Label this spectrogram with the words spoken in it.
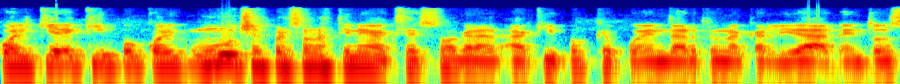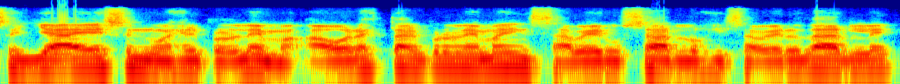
cualquier equipo, cual, muchas personas tienen acceso a, gran, a, equipos que pueden darte una calidad. Entonces ya ese no es el problema. Ahora está el problema en saber usarlos y saber darle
